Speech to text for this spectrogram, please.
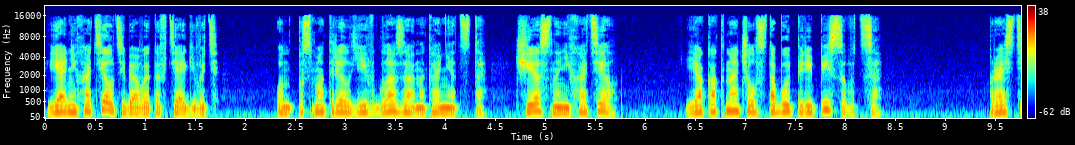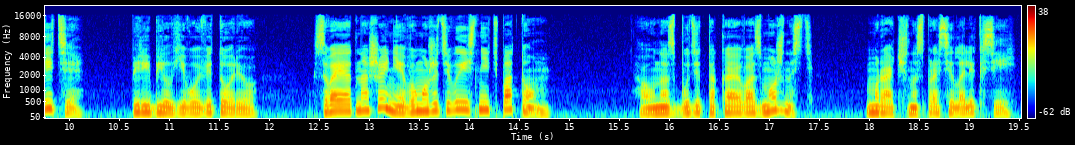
Я не хотел тебя в это втягивать». Он посмотрел ей в глаза наконец-то. «Честно, не хотел. Я как начал с тобой переписываться...» «Простите», — перебил его Виторио, «свои отношения вы можете выяснить потом». «А у нас будет такая возможность?» — мрачно спросил Алексей.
